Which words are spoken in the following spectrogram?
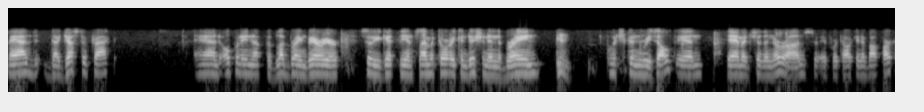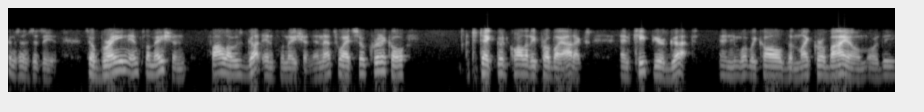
bad digestive tract and opening up the blood brain barrier so you get the inflammatory condition in the brain, which can result in damage to the neurons if we're talking about Parkinson's disease. So brain inflammation follows gut inflammation, and that's why it's so critical to take good quality probiotics and keep your gut and what we call the microbiome or the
